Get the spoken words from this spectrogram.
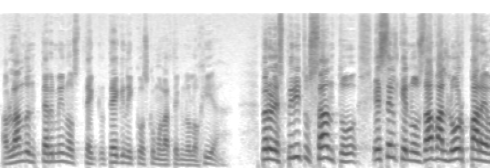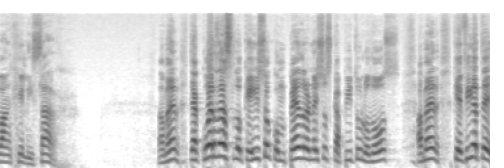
Hablando en términos técnicos como la tecnología. Pero el Espíritu Santo es el que nos da valor para evangelizar. Amén. ¿Te acuerdas lo que hizo con Pedro en Hechos capítulo 2? Amén. Que fíjate,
